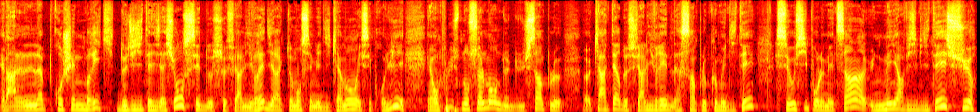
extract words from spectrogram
Et eh ben la prochaine brique de digitalisation, c'est de se faire livrer directement ces médicaments et ces produits et en plus, non seulement du, simple euh, caractère de se faire livrer de la simple commodité, c'est aussi pour le médecin une meilleure visibilité sur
